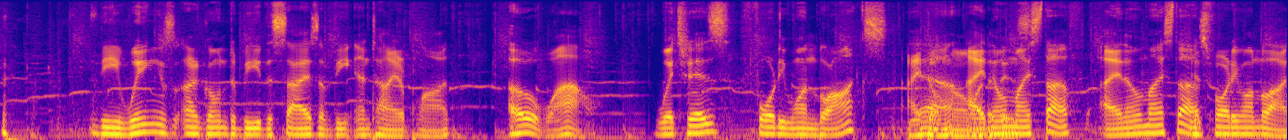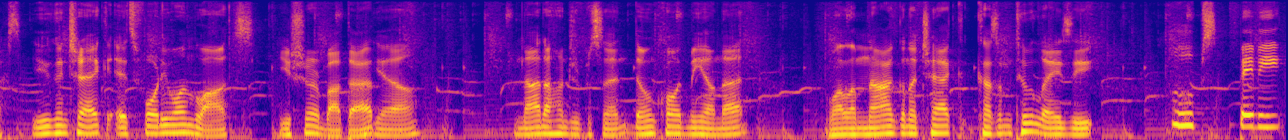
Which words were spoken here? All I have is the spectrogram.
The wings are going to be the size of the entire plot. Oh, wow. Which is 41 blocks? I don't know I know my stuff. I know my stuff. It's 41 blocks. you can check. It's 41 blocks. You sure about that? Yeah. Not 100%. Don't quote me on that. Well, I'm not gonna check because I'm too lazy. Oops, baby.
